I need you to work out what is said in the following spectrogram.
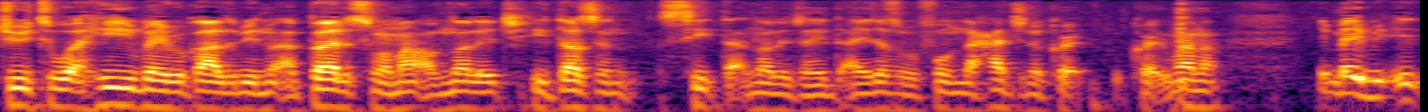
due to what he may regard as being a burdensome amount of knowledge, he doesn't seek that knowledge and he, and he doesn't perform the Hajj in the correct, correct manner. It may be, it,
